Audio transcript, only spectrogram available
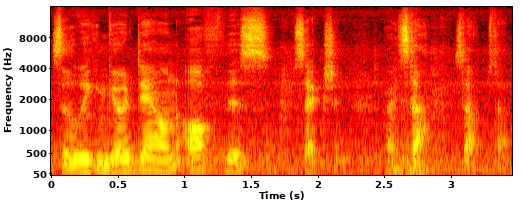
so that we can go down off this section. Alright, stop, stop, stop.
